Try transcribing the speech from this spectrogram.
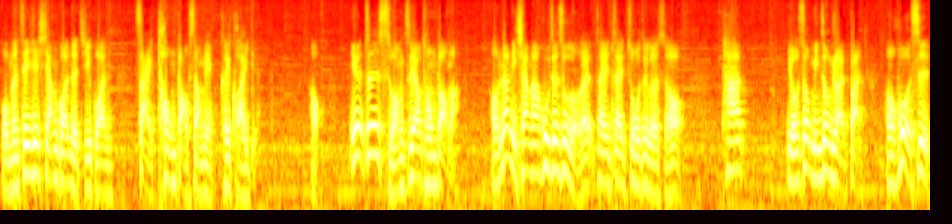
我们这些相关的机关在通报上面可以快一点。好，因为这是死亡资料通报嘛。好，那你想想看，户政事务所在在在做这个的时候，他有时候民众就来办，哦，或者是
